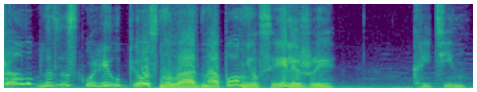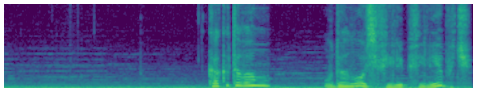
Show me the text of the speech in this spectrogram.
Жалобно заскулил пес. Ну ладно, опомнился и лежи. Кретин. Как это вам удалось, Филипп Филиппович,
